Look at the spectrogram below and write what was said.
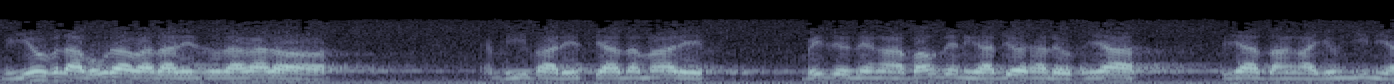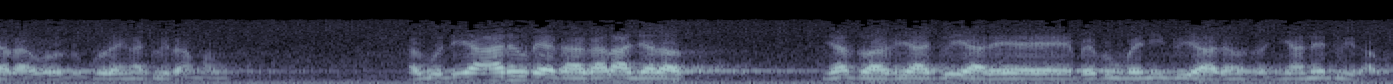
မိယုဗလာဗုဒ္ဓဘာသာတွေဆိုတာကတော့အမိဘတွေဆရာသမားတွေမိစ္ဆေသင်္ကအပေါင်းအသင်းတွေကပြောထားလို့ဘုရားတရားတန်ခါယုံကြည်နေရတာကိုသူကိုယ်တိုင်ကတွေ့တာမဟုတ်ဘူး အခုတရားအားထုတ်တဲ့အခါကာလကျတော့မြတ်စွာဘုရားတွေ့ရတယ်ဘယ်ပုံပဲနည်းတွေ့ရတော့ဆိုညာနဲ့တွေ့တာပါ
